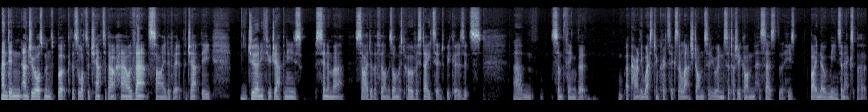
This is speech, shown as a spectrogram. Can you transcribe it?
and in Andrew Osmond's book, there's a lot of chat about how that side of it, the, the journey through Japanese cinema side of the film, is almost overstated because it's um, something that apparently Western critics are latched onto. And Satoshi Kon has says that he's by no means an expert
